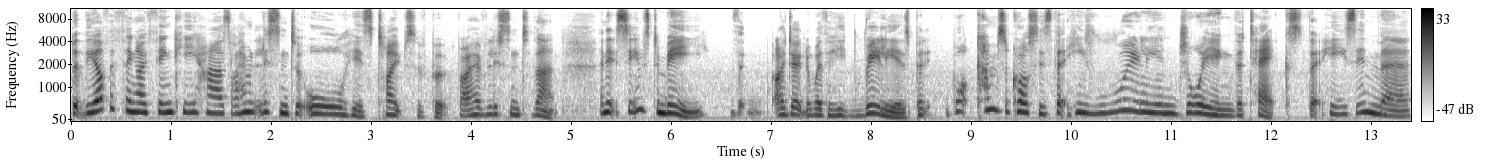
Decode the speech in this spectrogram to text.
But the other thing I think he has, I haven't listened to all his types of book, but I have listened to that. And it seems to me that I don't know whether he really is, but what comes across is that he's really enjoying the text, that he's in there,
